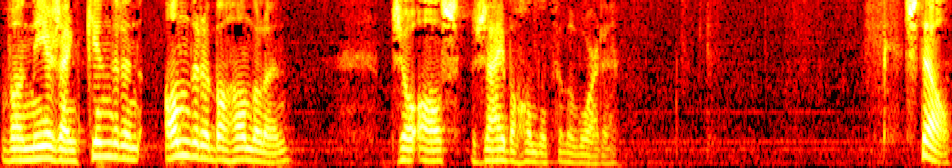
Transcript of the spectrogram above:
wanneer zijn kinderen anderen behandelen zoals zij behandeld willen worden. Stel,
